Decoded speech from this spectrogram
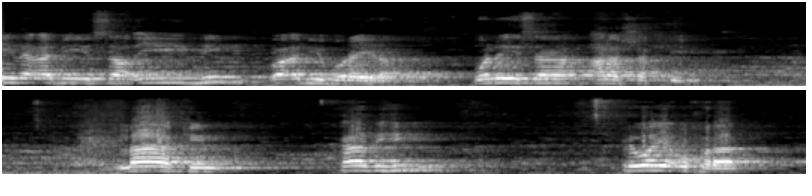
بإسناده فقال فيه عن أبي هريرة وأبي سعيد جميعا على الجمع لا على الشك هذان معن بن عيسى القزاز وروح بن عبادة كلاهما يرويان عن مالك بالجمع بين أبي سعيد وأبي هريرة وليس على الشك لكن هذه رواية أخرى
